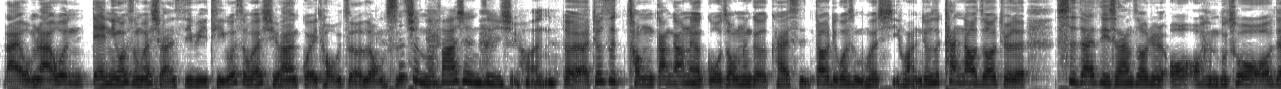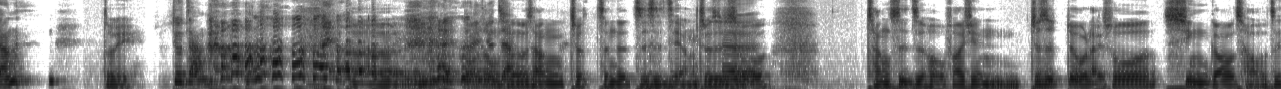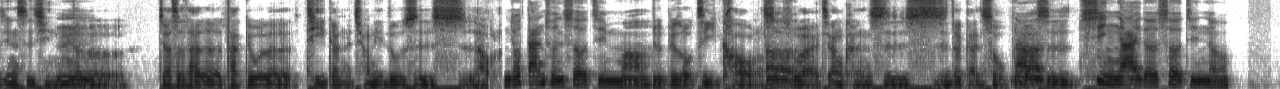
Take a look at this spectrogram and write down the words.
来，我们来问 Danny 为什么会喜欢 CBT？为什么会喜欢龟头者这种事情？是怎么发现自己喜欢的？对啊，就是从刚刚那个国中那个开始，到底为什么会喜欢？就是看到之后觉得试在自己身上之后觉得哦哦很不错哦这样。对，就这样。呃，某种程度上就真的只是这样，就是说尝试之后发现，就是对我来说性高潮这件事情的。嗯假设他的他给我的体感的强烈度是十好了，你就单纯射精吗？就是比如说我自己靠射出来，呃、这样可能是十的感受，不管是性爱的射精呢？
